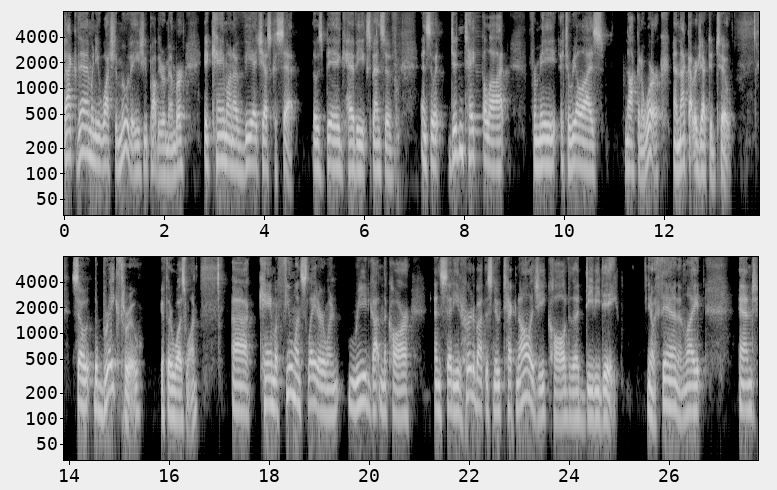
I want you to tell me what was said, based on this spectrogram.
Back then, when you watched a movie, as you probably remember, it came on a VHS cassette, those big, heavy, expensive. And so it didn't take a lot for me to realize not going to work. And that got rejected too. So the breakthrough, if there was one, uh, came a few months later when Reed got in the car and said he'd heard about this new technology called the DVD, you know, thin and light. And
